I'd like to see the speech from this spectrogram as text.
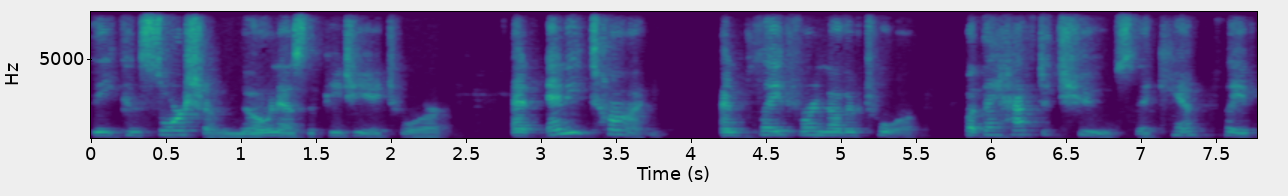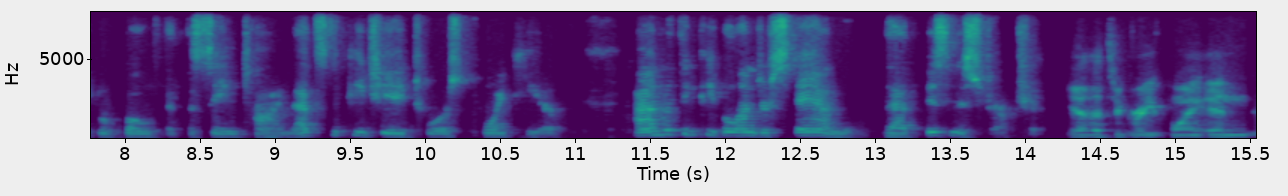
the consortium known as the PGA Tour at any time and play for another tour, but they have to choose. They can't play for both at the same time. That's the PGA Tour's point here. I don't think people understand that business structure. Yeah, that's a great point. And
